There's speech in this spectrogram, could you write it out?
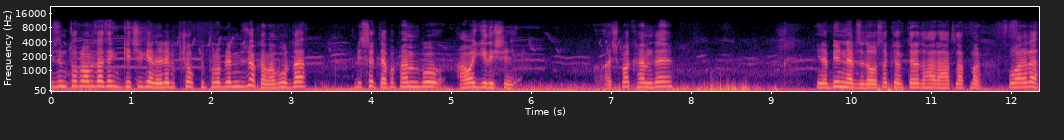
bizim toprağımız zaten geçirgen öyle bir çok bir problemimiz yok ama burada bir sırt yapıp hem bu hava girişi açmak hem de yine bir nebze de olsa kökleri daha rahatlatmak. Bu arada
